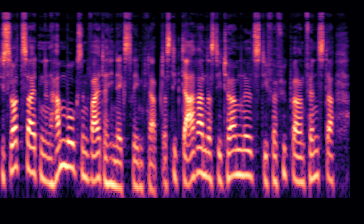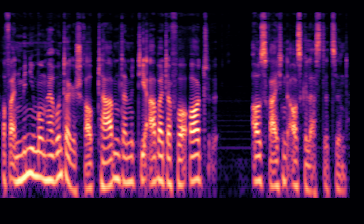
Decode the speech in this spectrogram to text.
Die Slotzeiten in Hamburg sind weiterhin extrem knapp. Das liegt daran, dass die Terminals die verfügbaren Fenster auf ein Minimum heruntergeschraubt haben, damit die Arbeiter vor Ort ausreichend ausgelastet sind.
